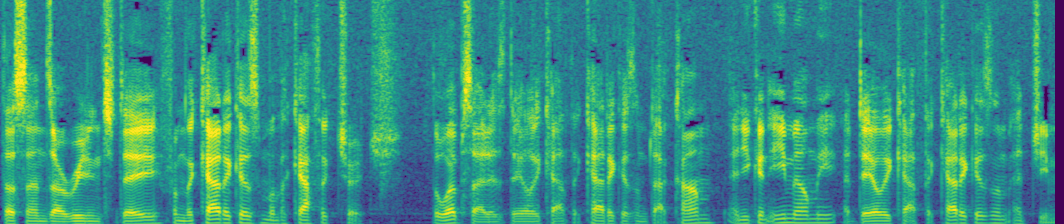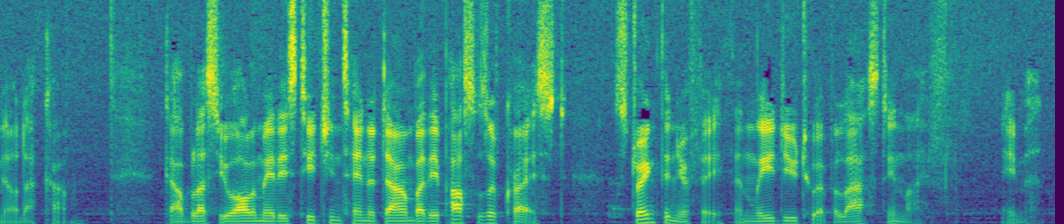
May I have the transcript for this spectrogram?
Thus ends our reading today from the Catechism of the Catholic Church. The website is dailycatholiccatechism.com, and you can email me at dailycatholiccatechism at gmail.com. God bless you all, and may these teachings handed down by the apostles of Christ strengthen your faith and lead you to everlasting life. Amen.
